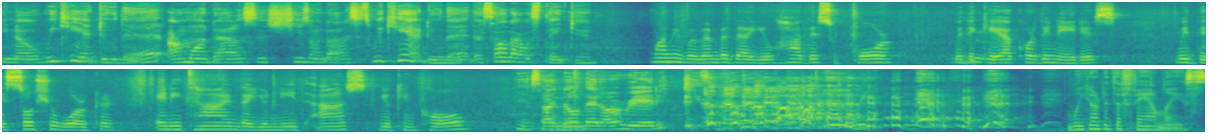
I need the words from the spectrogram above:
You know, we can't do that. I'm on dialysis, she's on dialysis. We can't do that. That's all I was thinking. Mommy, remember that you had the support with the mm-hmm. care coordinators, with the social worker. Anytime that you need us, you can call. Yes, I know that already. We go to the families.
